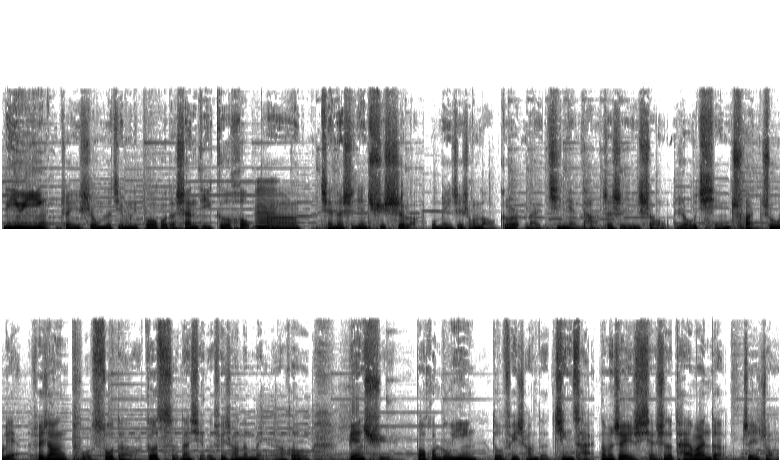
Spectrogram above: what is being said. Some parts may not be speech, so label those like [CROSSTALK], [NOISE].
林玉英，这也是我们的节目里播过的山地歌后，她前段时间去世了。我们以这首老歌来纪念她。这是一首柔情串珠恋，非常朴素的歌词，但写的非常的美。然后编曲包括录音都非常的精彩。那么这也显示了台湾的这种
